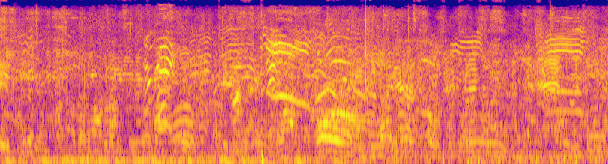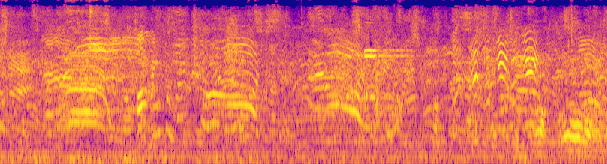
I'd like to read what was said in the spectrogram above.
テープ。プロの先輩とアケミの先輩がランってそうですねバランいいと思いますあ、おお、あの、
